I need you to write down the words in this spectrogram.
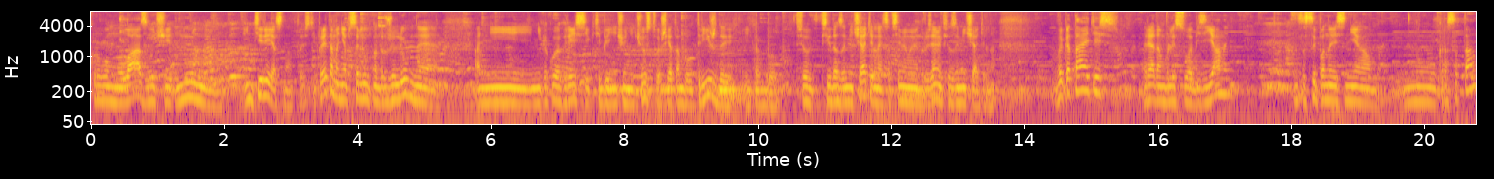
кругом мула звучит. Ну, интересно. То есть, и при этом они абсолютно дружелюбные. Они никакой агрессии к тебе ничего не чувствуешь. Я там был трижды, и как бы все всегда замечательно, и со всеми моими друзьями все замечательно. Вы катаетесь, рядом в лесу обезьяны, засыпанные снегом. Ну, красота.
